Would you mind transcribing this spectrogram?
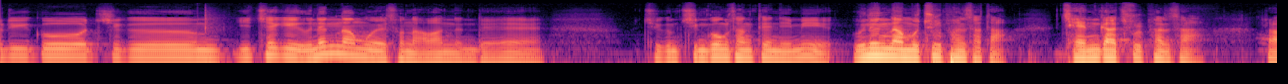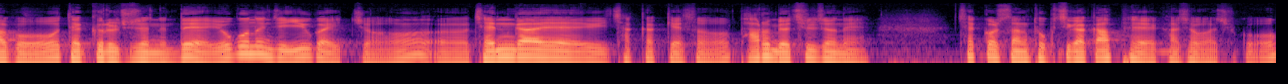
그리고 지금 이 책이 은행나무에서 나왔는데 지금 진공상태님이 은행나무 출판사다, 젠가 출판사 라고 댓글을 주셨는데 요거는 이제 이유가 있죠. 어, 젠가의 이 작가께서 바로 며칠 전에 책걸상 독지가 카페에 가셔가지고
